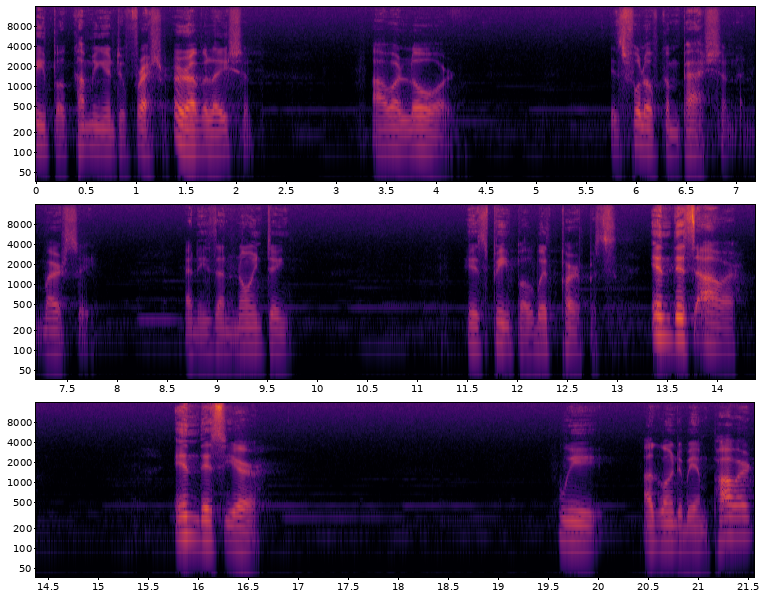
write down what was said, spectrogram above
people coming into fresh revelation. Our Lord is full of compassion and mercy, and He's anointing His people with purpose in this hour, in this year. We are going to be empowered.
